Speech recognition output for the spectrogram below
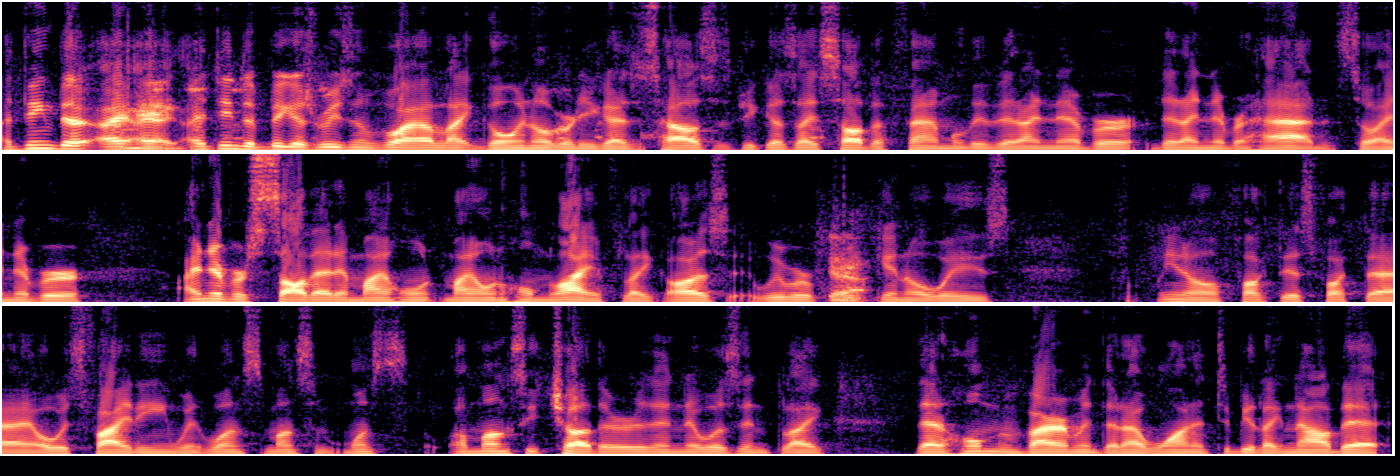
I think that I, I I, think the biggest reason why I like going over to you guys' house is because I saw the family that I never that I never had. So I never I never saw that in my home my own home life. Like us, we were Yeah. freaking always you know, fuck this, fuck that, always fighting with once, once, once amongst each other, and it wasn't like that home environment that I wanted to be like. Now that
